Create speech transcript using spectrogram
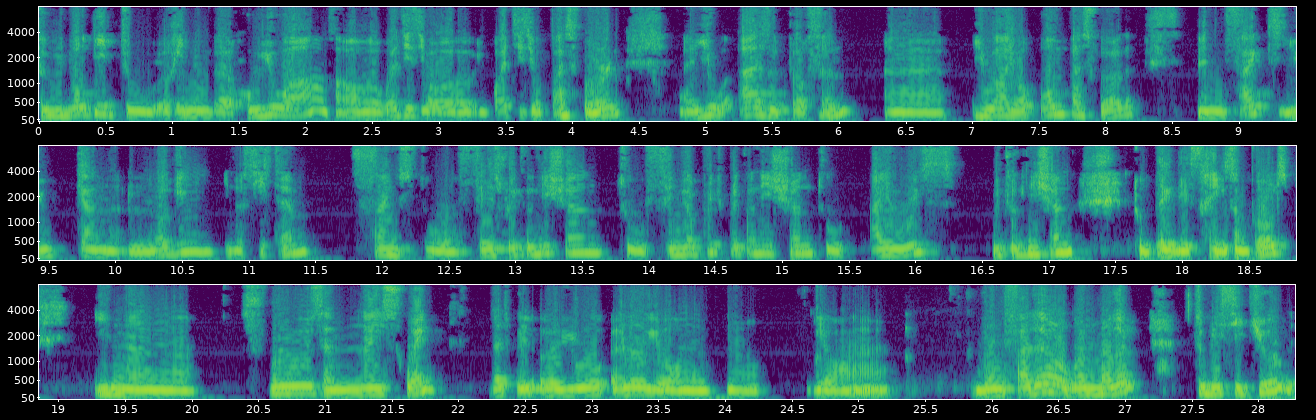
So you don't need to remember who you are or what is your what is your password. Uh, you as a person, uh, you are your own password, and in fact, you can log in in a system thanks to uh, face recognition, to fingerprint recognition, to iris recognition. To take these three examples in a smooth and nice way that will allow allow your your uh, grandfather or grandmother to be secured,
